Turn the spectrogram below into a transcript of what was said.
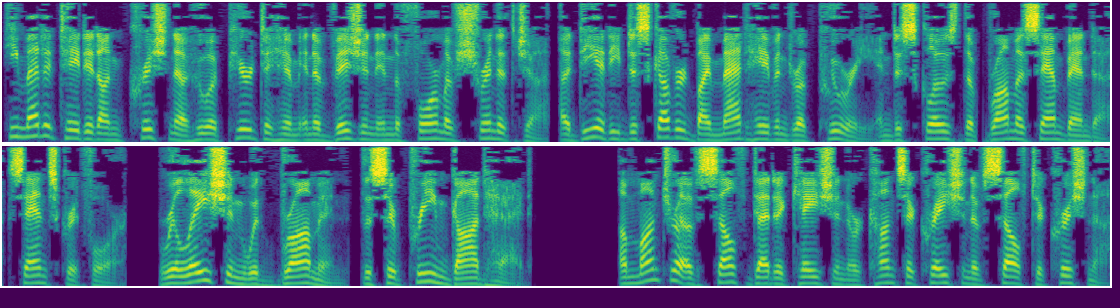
He meditated on Krishna who appeared to him in a vision in the form of Srinathji, a deity discovered by Madhavendra Puri and disclosed the Brahma Sambandha Sanskrit for relation with Brahman, the supreme Godhead, a mantra of self-dedication or consecration of self to Krishna.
